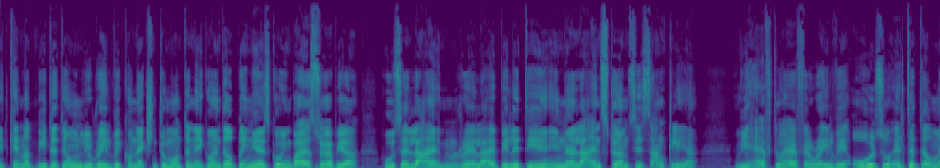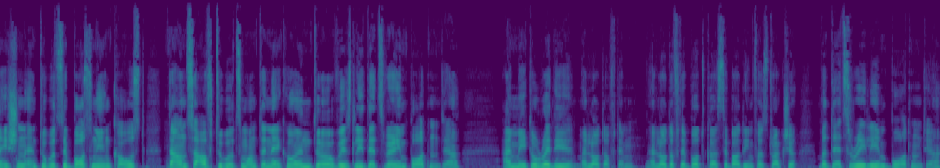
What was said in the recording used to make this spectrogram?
It cannot be that the only railway connection to Montenegro and Albania is going via Serbia, whose reliability in alliance terms is unclear. We have to have a railway also at the Dalmatian and towards the Bosnian coast, down south towards Montenegro, and obviously that's very important. Yeah, I made already a lot of them, a lot of the podcasts about infrastructure, but that's really important. Yeah,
